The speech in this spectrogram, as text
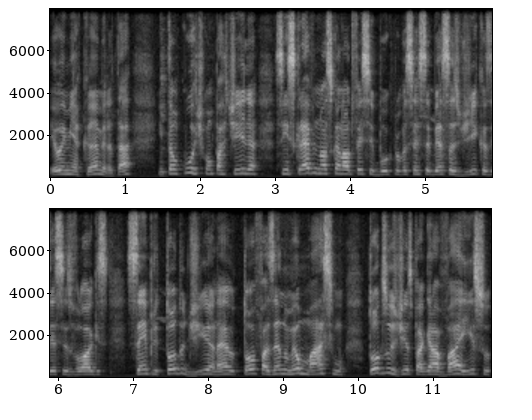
eu e minha câmera, tá? Então curte, compartilha, se inscreve no nosso canal do Facebook para você receber essas dicas e esses vlogs sempre, todo dia, né? Eu estou fazendo o meu máximo todos os dias para gravar isso,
